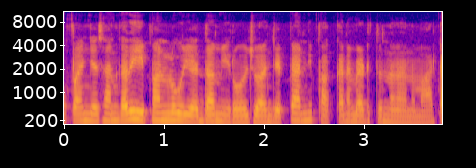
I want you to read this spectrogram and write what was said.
ఓపెన్ చేశాను కదా ఈ పనులు చేద్దాం ఈరోజు అని చెప్పి అన్ని పక్కన పెడుతున్నాను అనమాట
